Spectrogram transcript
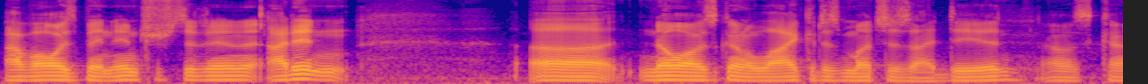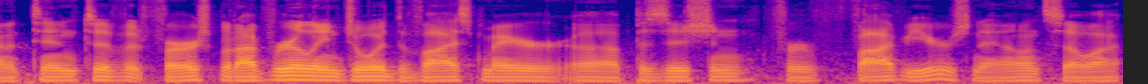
I've always been interested in it. I didn't uh, know I was going to like it as much as I did. I was kind of tentative at first, but I've really enjoyed the vice mayor uh, position for five years now, and so I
